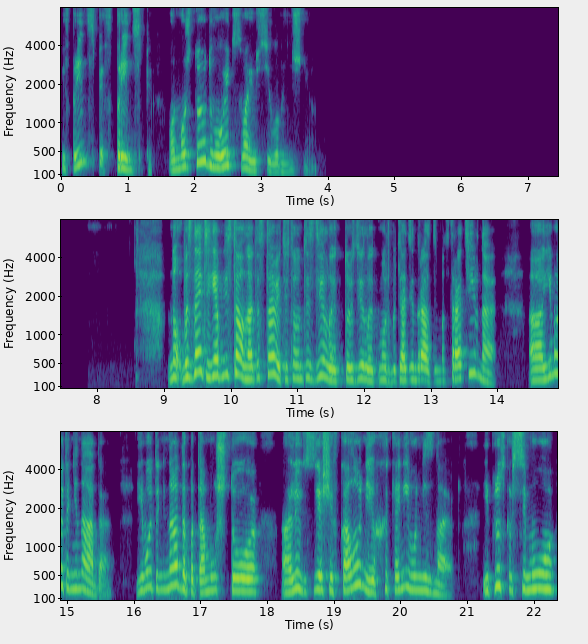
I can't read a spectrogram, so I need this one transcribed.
и в принципе, в принципе, он может и удвоить свою силу нынешнюю. Но вы знаете, я бы не стала на это ставить. Если он это сделает, то сделает, может быть, один раз демонстративно, а, ему это не надо. Ему это не надо, потому что а, люди, сидящие в колониях, они его не знают. И плюс ко всему,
